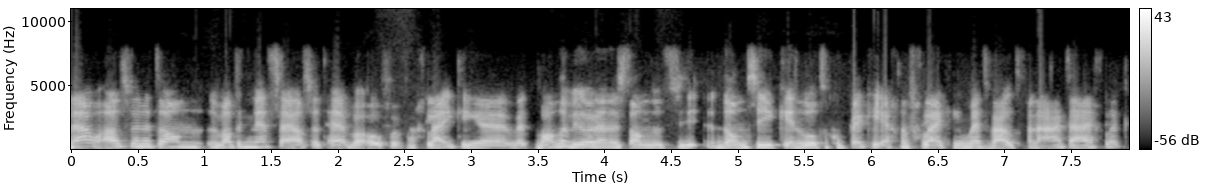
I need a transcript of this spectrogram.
Nou, als we het dan, wat ik net zei, als we het hebben over vergelijkingen met mannenwielrenners, dan, dan zie ik in Lotte Kopecky echt een vergelijking met Wout van Aert eigenlijk.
